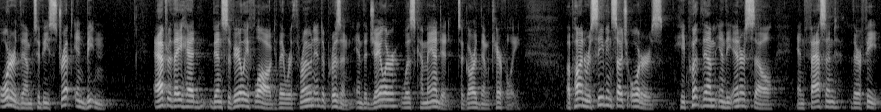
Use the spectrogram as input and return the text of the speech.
ordered them to be stripped and beaten. After they had been severely flogged, they were thrown into prison, and the jailer was commanded to guard them carefully. Upon receiving such orders, he put them in the inner cell and fastened their feet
